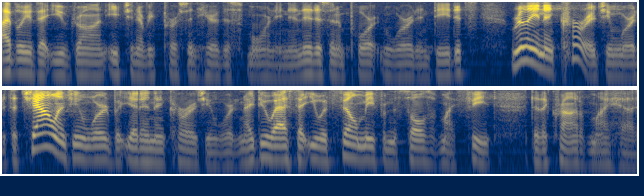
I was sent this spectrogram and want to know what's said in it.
I believe that you've drawn each and every person here this morning, and it is an important word indeed. It's really an encouraging word. It's a challenging word, but yet an encouraging word. And I do ask that you would fill me from the soles of my feet to the crown of my head,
